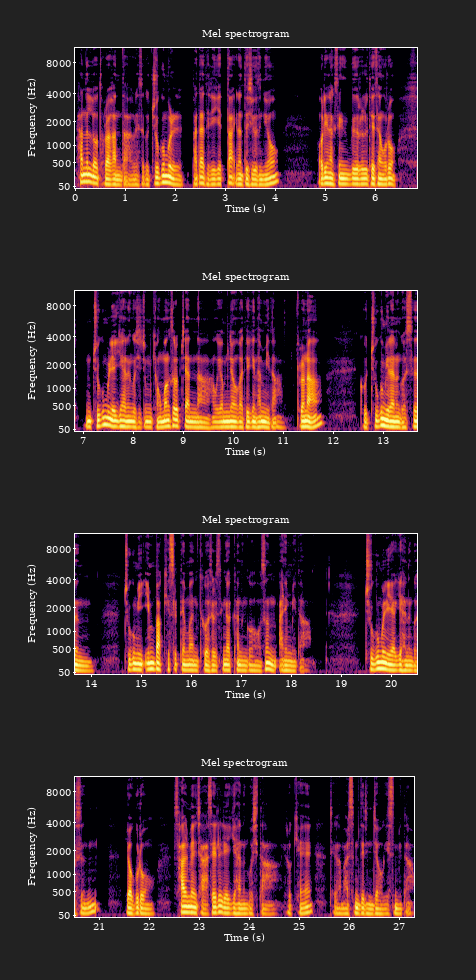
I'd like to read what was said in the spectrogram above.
하늘로 돌아간다. 그래서 그 죽음을 받아들이겠다 이런 뜻이거든요. 어린 학생들을 대상으로 음, 죽음을 얘기하는 것이 좀 경망스럽지 않나 하고 염려가 되긴 합니다. 그러나 그 죽음이라는 것은 죽음이 임박했을 때만 그것을 생각하는 것은 아닙니다. 죽음을 이야기하는 것은 역으로 삶의 자세를 얘기하는 것이다. 이렇게 제가 말씀드린 적이 있습니다.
